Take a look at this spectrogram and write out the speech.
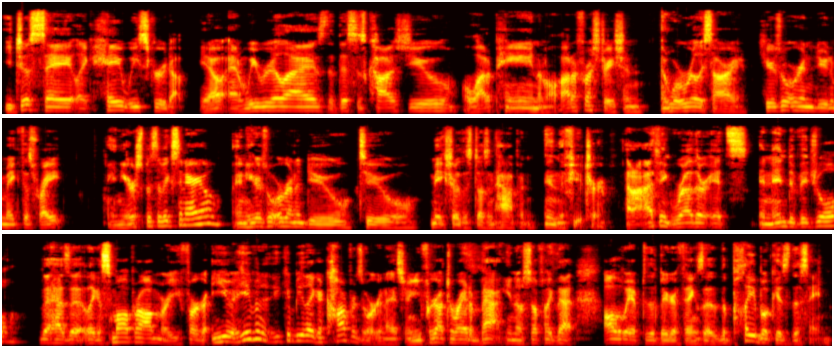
you just say like, Hey, we screwed up, you know, and we realize that this has caused you a lot of pain and a lot of frustration. And we're really sorry. Here's what we're going to do to make this right in your specific scenario. And here's what we're going to do to make sure this doesn't happen in the future. And I think rather it's an individual that has a like a small problem or you forgot you even it could be like a conference organizer and you forgot to write them back you know stuff like that all the way up to the bigger things. The, the playbook is the same.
